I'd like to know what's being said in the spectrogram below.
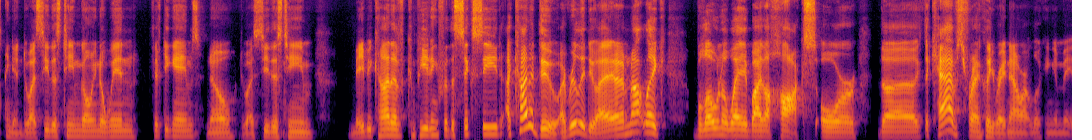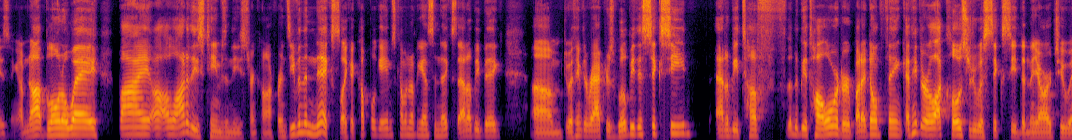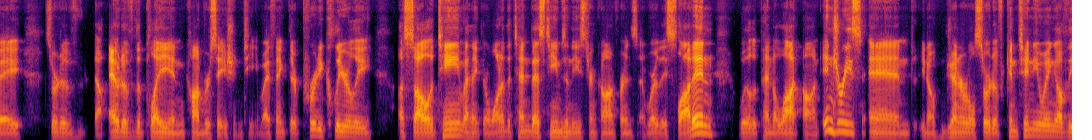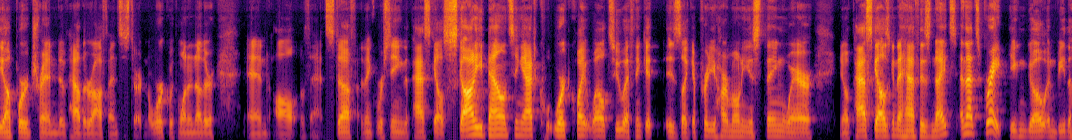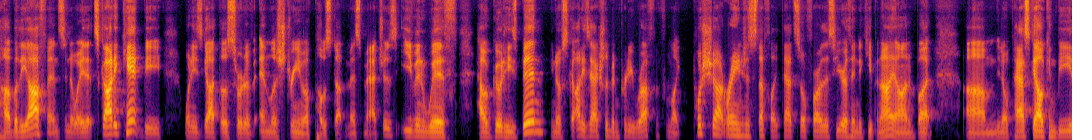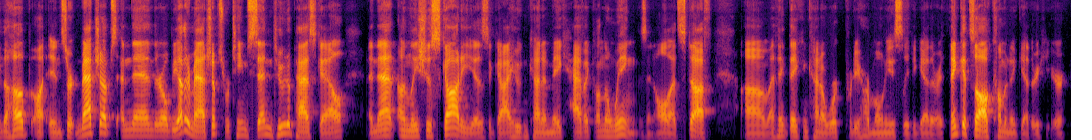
again, do I see this team going to win 50 games? No. Do I see this team maybe kind of competing for the sixth seed? I kind of do. I really do. I, I'm not like blown away by the Hawks or the the Cavs, frankly, right now aren't looking amazing. I'm not blown away by a, a, lot of these teams in the Eastern Conference. Even the Knicks, like a couple games coming up against the Knicks, that'll be big. Um, do I think the Raptors will be the sixth seed? that'll be tough. That'll be a tall order, but I don't think I think they're a lot closer to a six seed than they are to a sort of uh, out of the play in conversation team. I think they're pretty clearly a solid team. I think they're one of the 10 best teams in the Eastern Conference, and where they slot in will depend a lot on injuries and you know general sort of continuing of the upward trend of how their offense is starting to work with one another and all of that stuff. I think we're seeing the Pascal Scottie balancing act work quite well too. I think it is like a pretty harmonious thing where you know Pascal's going to have his nights, and that's great. He can go and be the hub of the offense in a way that Scottie can't be when he's got those sort of endless stream of post up mismatches. Even with how good he's been, you know Scottie's actually been pretty rough from like push shot range and stuff like that so far this year. I think to keep an eye on, but um, you know, Pascal can be the hub uh, in certain matchups, and then there will be other matchups where teams send two to Pascal, and that unleashes Scottie as a guy who can kind of make havoc on the wings and all that stuff. Um, I think they can kind of work pretty harmoniously together. I think it's all coming together here.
